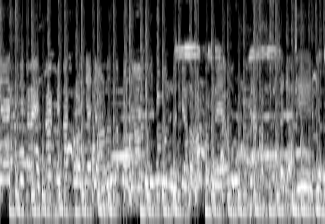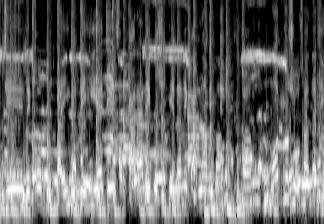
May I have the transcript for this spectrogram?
ਹੈ ਕਿ ਜੇਕਰ ਇਸ ਤਰ੍ਹਾਂ ਖੇਡਾਂ ਕਰਵਾਈਆਂ ਜਾਣ ਤਾਂ ਪੰਜਾਬ ਦੇ ਵਿੱਚ ਜੋ ਨਸ਼ਿਆਂ ਦਾ ਹੜ ਪੜ ਰਿਹਾ ਉਹ ਜਿਹੜਾ ਖਤਮ ਕੀਤਾ ਜਾਵੇ। ਜੇ ਜ- ਜੇ ਦੇਖੋ ਦੁਖਦਾਈ ਗੱਲ ਇਹ ਹੈ, ਜੇ ਸਰਕਾਰਾਂ ਨੇ ਕੁਝ ਇਹਨਾਂ ਨੇ ਕਰਨਾ ਹੁੰਦਾ, ਤਾਂ ਬਹੁਤ ਕੁਝ ਹੋ ਸਕਦਾ ਸੀ।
